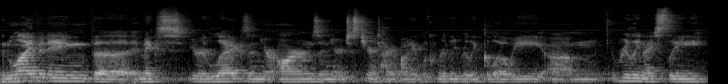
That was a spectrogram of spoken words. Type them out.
enlivening the it makes your legs and your arms and your just your entire body look really really glowy um, really nicely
